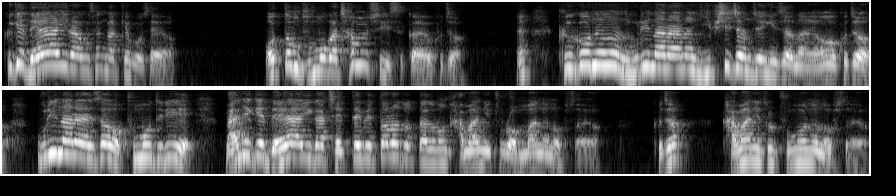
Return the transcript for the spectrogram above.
그게 내 아이라고 생각해 보세요. 어떤 부모가 참을 수 있을까요? 그죠? 예? 그거는 우리나라는 입시 전쟁이잖아요. 그죠? 우리나라에서 부모들이 만약에 내 아이가 쟤 때문에 떨어졌다 그러면 가만히 둘 엄마는 없어요. 그죠? 가만히 둘 부모는 없어요.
